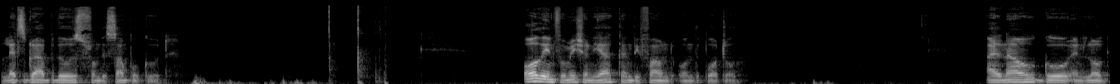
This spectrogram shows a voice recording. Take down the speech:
Let's grab those from the sample code. All the information here can be found on the portal. I'll now go and log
